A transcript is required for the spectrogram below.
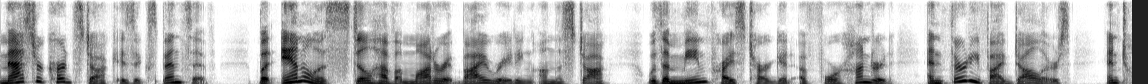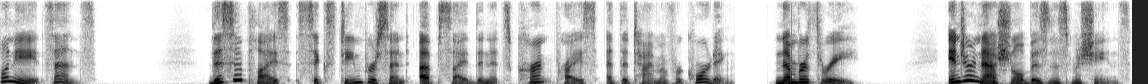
MasterCard stock is expensive, but analysts still have a moderate buy rating on the stock with a mean price target of $435.28. This implies 16% upside than its current price at the time of recording. Number 3. International Business Machines.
